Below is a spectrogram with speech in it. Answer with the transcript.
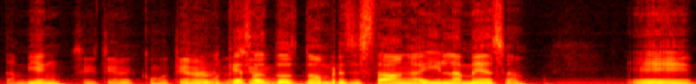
también. sí tiene como tiene Como que esos dos nombres estaban ahí en la mesa, eh,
